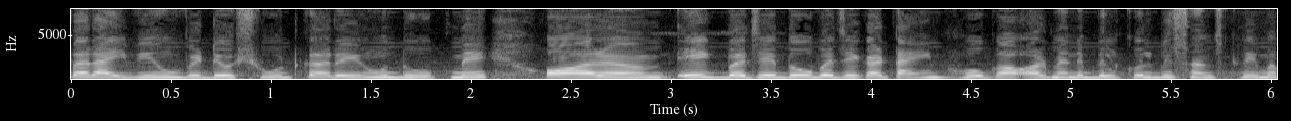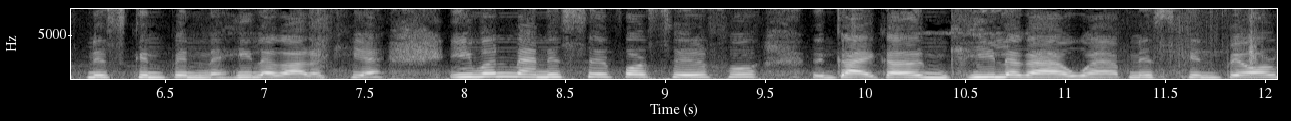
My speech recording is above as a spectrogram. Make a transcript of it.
पर आई हुई हूँ वीडियो शूट कर रही हूँ धूप में और एक बजे, दो बजे का टाइम होगा और मैंने बिल्कुल भी सनस्क्रीन अपने स्किन पर नहीं लगा रखी है। इवन मैंने सिर्फ़ और सिर्फ़ गाय का घी लगाया हुआ है अपने स्किन पे और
